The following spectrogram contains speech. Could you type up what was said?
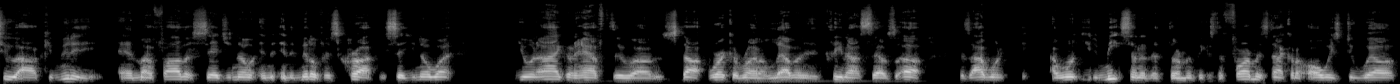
to our community. And my father said, you know, in, in the middle of his crop, he said, you know what? You and I are going to have to um, stop work around 11 and clean ourselves up because I want I want you to meet Senator Thurmond because the farm is not going to always do well.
